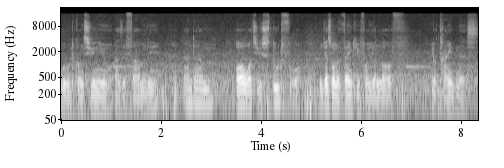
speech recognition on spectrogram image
We would continue as a family. And um, all what you stood for, we just want to thank you for your love, your kindness.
